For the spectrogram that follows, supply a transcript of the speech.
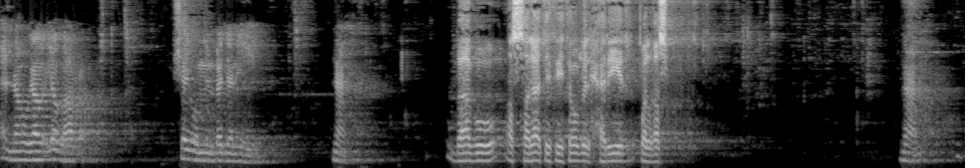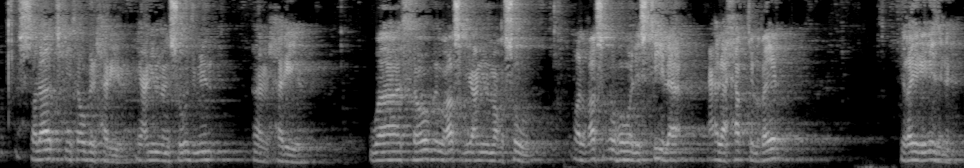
أنه يظهر شيء من بدنه. نعم. باب الصلاة في ثوب الحرير والغصب. نعم. الصلاة في ثوب الحرير يعني المنسوج من الحرير. والثوب الغصب يعني المغصوب. والغصب هو الاستيلاء على حق الغير بغير إذنه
